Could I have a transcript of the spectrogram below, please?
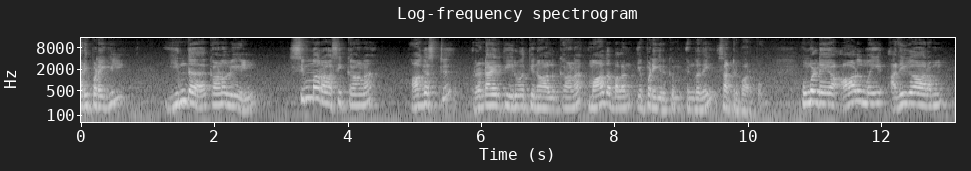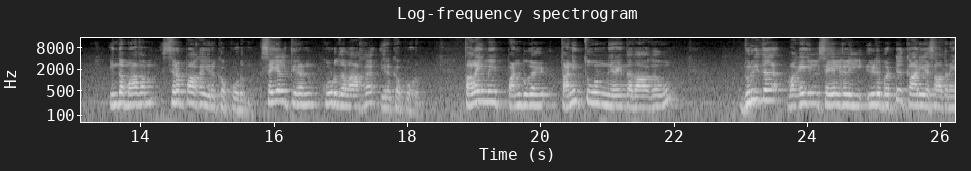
அடிப்படையில் இந்த காணொளியில் சிம்ம ராசிக்கான ஆகஸ்ட் ரெண்டாயிரத்தி இருபத்தி நாலுக்கான மாத பலன் எப்படி இருக்கும் என்பதை சற்று பார்ப்போம். உங்களுடைய ஆளுமை அதிகாரம் இந்த மாதம் சிறப்பாக இருக்கக்கூடும். செயல்திறன் கூடுதலாக இருக்கக்கூடும். தலைமை பண்புகள் தனித்துவம் நிறைந்ததாகவும் துரித வகையில் செயல்களில் ஈடுபட்டு காரிய சாதனை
